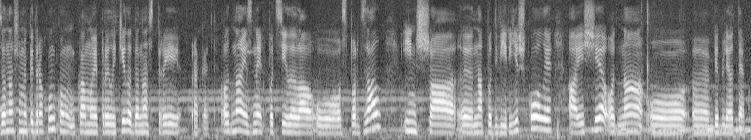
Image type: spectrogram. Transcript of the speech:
За нашими підрахунками прилетіло до нас три ракети. Одна із них поцілила у спортзал, інша е, на подвір'ї школи, а ще одна у е, бібліотеку.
